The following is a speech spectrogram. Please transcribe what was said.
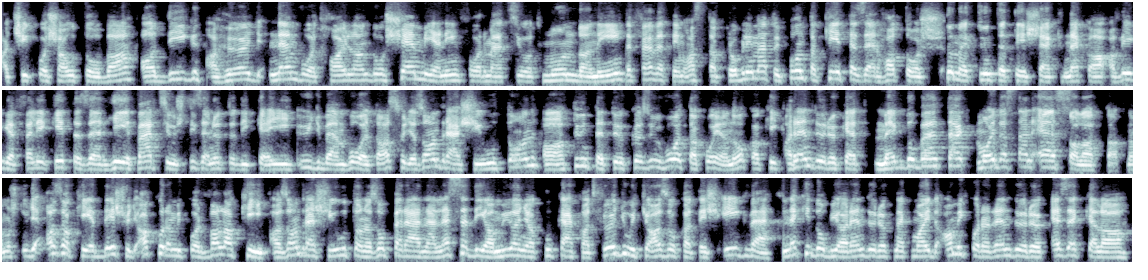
a csikos autóba, addig a hölgy nem volt hajlandó semmilyen információt mondani, de felvetném azt a problémát, hogy pont a 2006-os tömegtüntetéseknek a, a vége felé 2007. március 15-i ügyben volt az, hogy az Andrási úton a tüntetők közül voltak olyanok, akik a rendőröket megdobálták, majd aztán elszaladtak. Na most ugye az a kérdés, hogy akkor, amikor valaki az Andrási úton az operárnál leszedi a műanyag kukákat, fölgyújtja azokat, és égve neki dobja a rendőröknek, majd amikor a rendőrök ezekkel a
